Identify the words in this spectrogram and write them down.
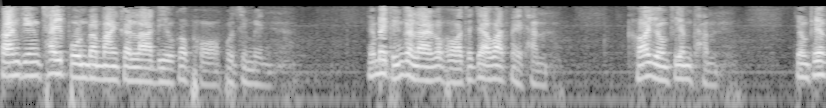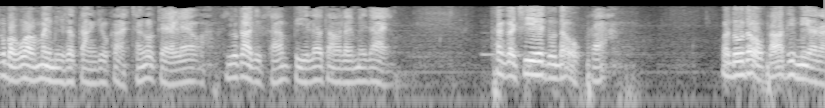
ความจริงใช้ปูนประมาณกะลาเดียวก็พอปูนซีเมนต์ยังไม่ถึงกะลาก็พอถ้าเจ้าวาดไม่ทำขอโยมเฟียมทำโยมเฟียมก็บอกว่าไม่มีสตังค์เจ้าค่ะฉันก็แก่แล้วอายุเก้าสิบสามปีแล้วทำอะไรไม่ได้ถ้าานก็ชี้ให้ดูหน้าอกพระว่าดูหน้าอกพระที่มีอะไร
